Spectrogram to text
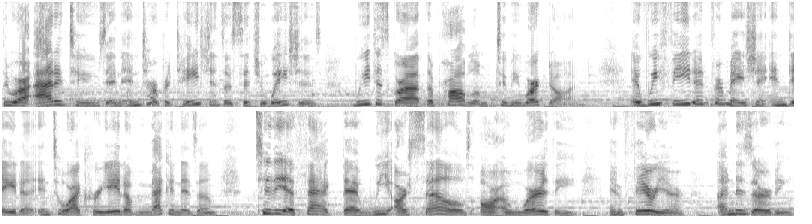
Through our attitudes and interpretations of situations, we describe the problem to be worked on. If we feed information and data into our creative mechanism to the effect that we ourselves are unworthy, inferior, undeserving,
